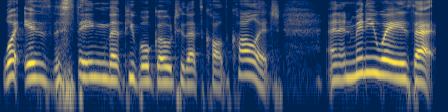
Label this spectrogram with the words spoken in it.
what is this thing that people go to that's called college? And in many ways, that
